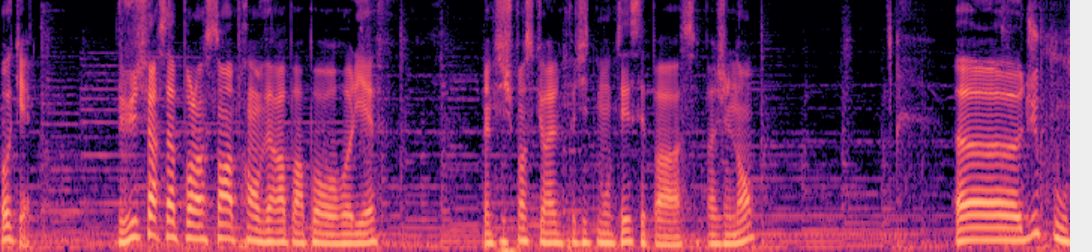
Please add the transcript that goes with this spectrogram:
Ok. Je vais juste faire ça pour l'instant, après on verra par rapport au relief. Même si je pense qu'il y aura une petite montée, c'est pas, pas gênant. Euh, du coup...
